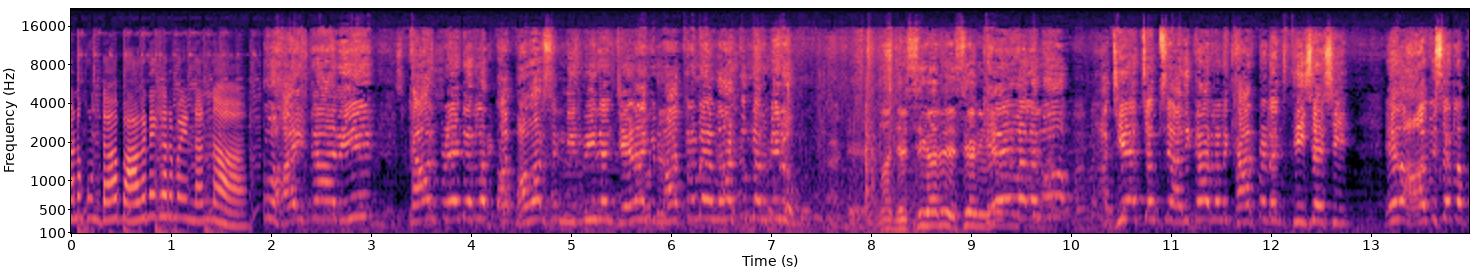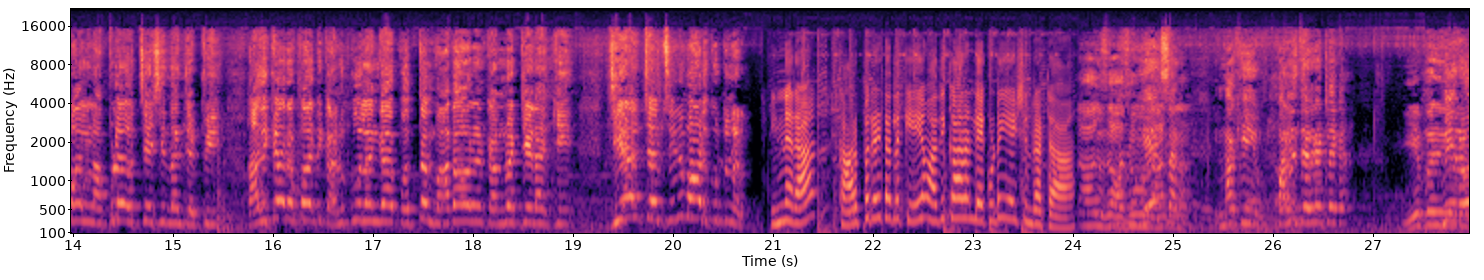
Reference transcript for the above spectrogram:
అనుకుంటా బాగానే గరమైందన్న హైడ్రాని కార్పొరేటర్ల పవర్స్ నిర్వీర్యం చేయడానికి మాత్రమే వాడుతున్నారు మీరు. కేవలము జిహెచ్ఎంసీ అధికారులను కార్పొరేటర్ తీసేసి ఏదో ఆఫీసర్ల పాలన అప్పుడే వచ్చేసిందని చెప్పి అధికార పార్టీకి అనుకూలంగా మొత్తం వాతావరణం కన్వర్ట్ చేయడానికి జిహెచ్ఎంసీని వాడుకుంటున్నారు. ఇన్నరా? కార్పొరేటర్లకు ఏం అధికారం లేకుండా చేసిండ్రట? మాకు ఈ పనులు జరగట్లేక. ఏ పని మీరు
